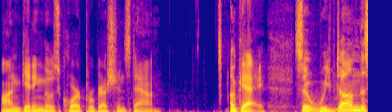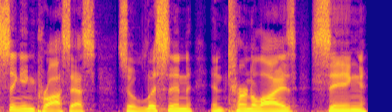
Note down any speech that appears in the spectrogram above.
on getting those chord progressions down. Okay, so we've done the singing process. So listen, internalize, sing.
